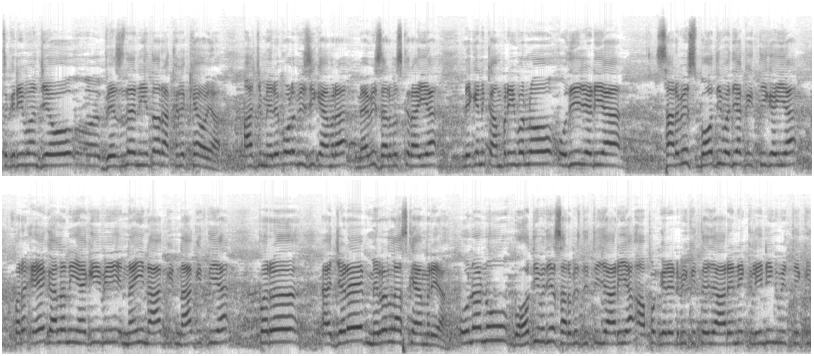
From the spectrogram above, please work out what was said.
ਤਕਰੀਬਨ ਜੇ ਉਹ ਵੇਚਦੇ ਨਹੀਂ ਤਾਂ ਰੱਖ ਰੱਖਿਆ ਹੋਇਆ। ਅੱਜ ਮੇਰੇ ਕੋਲ ਵੀ ਸੀ ਕੈਮਰਾ ਮੈਂ ਵੀ ਸਰਵਿਸ ਕਰਾਈ ਆ। ਲੇਕਿਨ ਕੰਪਨੀ ਵੱਲੋਂ ਉਹਦੀ ਜਿਹੜੀ ਆ ਸਰਵਿਸ ਬਹੁਤ ਹੀ ਵਧੀਆ ਕੀਤੀ ਗਈ ਆ, ਪਰ ਇਹ ਗੱਲ ਨਹੀਂ ਹੈਗੀ ਵੀ ਨਹੀਂ, ਨਾ ਕੀ- ਨਾ ਕੀਤੀ ਆ। ਪਰ ਜਿਹੜੇ ਮਿਰਰਲੈਸ ਕੈਮਰੇ ਆ, ਉਹਨਾਂ ਨੂੰ ਬਹੁਤ ਹੀ ਵਧੀਆ ਸਰਵਿਸ ਦਿੱਤੀ ਜਾ ਰਹੀ ਆ। ਅਪਗ੍ਰੇਡ ਵੀ ਕੀਤੇ ਜਾ ਰਹੇ ਨੇ ਕਲੀਨਿੰਗ ਵੀ ਕੀਤੀ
